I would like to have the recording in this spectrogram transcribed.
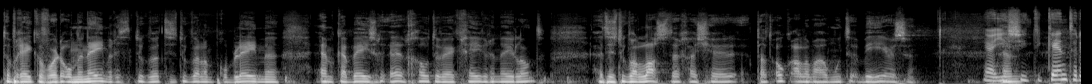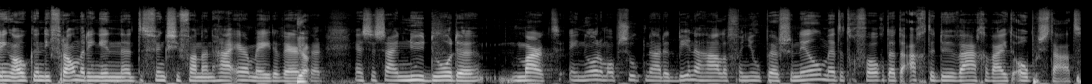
te breken voor de ondernemer is het natuurlijk, wel- het is natuurlijk wel een probleem. eh, MKB is eh, een grote werkgever in Nederland. Het is natuurlijk wel lastig als je dat ook allemaal moet beheersen. Ja, je En- ziet die kentering ook en die verandering in eh, de functie van een HR-medewerker. En ze zijn nu door de markt enorm op zoek naar het binnenhalen van nieuw personeel. Met het gevolg dat de achterdeur wagenwijd open staat.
